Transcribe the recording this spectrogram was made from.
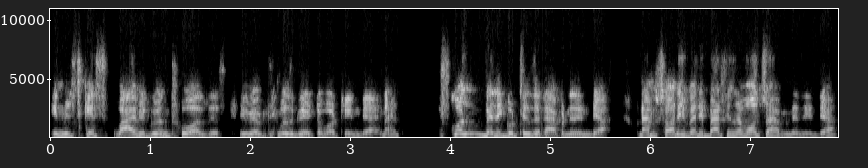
In which case, why are we going through all this if everything was great about India? I, of course, very good things that happened in India. But I'm sorry, very bad things have also happened in India.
